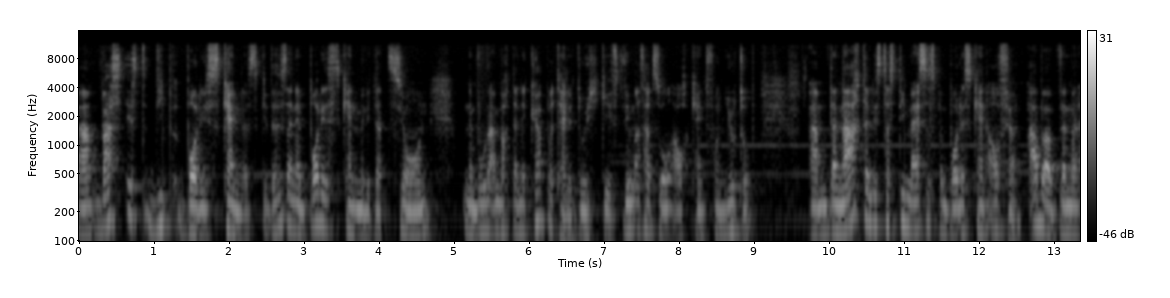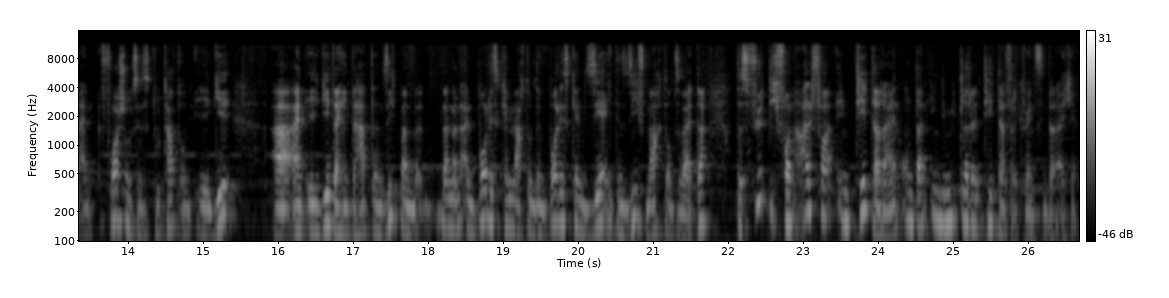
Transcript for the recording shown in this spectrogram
Äh, was ist Deep Body Scan? Das, ist eine Body Scan Meditation, Ne, wo du einfach deine Körperteile durchgehst, wie man es halt so auch kennt von YouTube. Ähm, der Nachteil ist, dass die meistens beim Bodyscan aufhören. Aber wenn man ein Forschungsinstitut hat und EEG, äh, ein EEG dahinter hat, dann sieht man, wenn man einen Bodyscan macht und den Bodyscan sehr intensiv macht und so weiter, das führt dich von Alpha in Theta rein und dann in die mittleren Theta-Frequenzenbereiche.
